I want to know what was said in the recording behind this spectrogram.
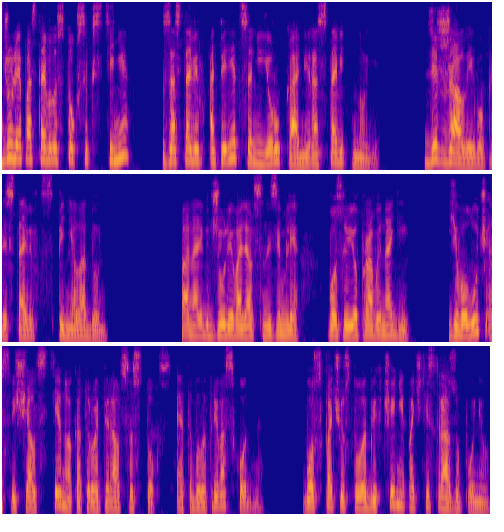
Джулия поставила Стокса к стене, заставив опереться о нее руками и расставить ноги. Держала его, приставив к спине ладонь. Фонарик Джулии валялся на земле возле ее правой ноги. Его луч освещал стену, о которую опирался Стокс. Это было превосходно. Босс почувствовал облегчение и почти сразу понял.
